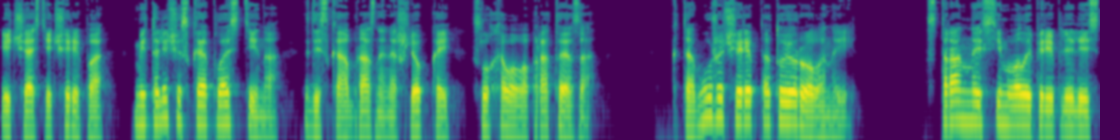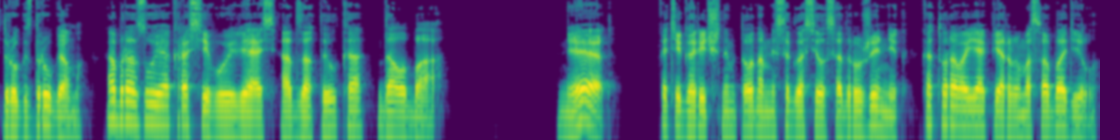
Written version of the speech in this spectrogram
и части черепа металлическая пластина с дискообразной нашлепкой слухового протеза. К тому же череп татуированный. Странные символы переплелись друг с другом, образуя красивую вязь от затылка до лба. «Нет!» – категоричным тоном не согласился дружинник, которого я первым освободил.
